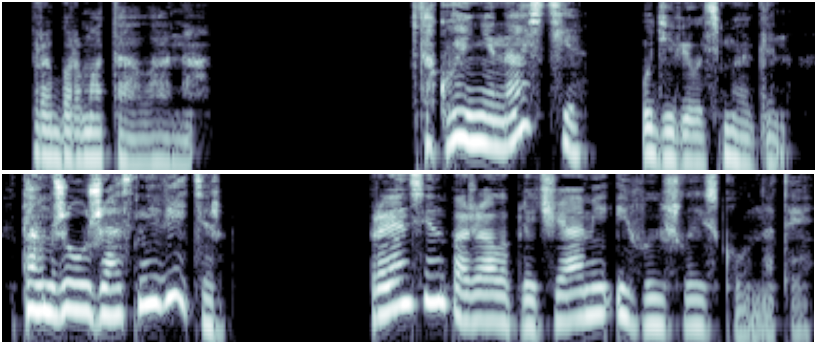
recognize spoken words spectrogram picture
— пробормотала она. «В такое ненастье?» — удивилась Мэдлин. «Там же ужасный ветер». Фрэнсин пожала плечами и вышла из комнаты.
